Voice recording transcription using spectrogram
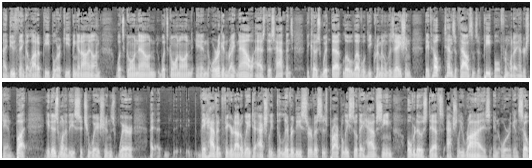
I do think a lot of people are keeping an eye on what's going on, what's going on in Oregon right now as this happens, because with that low level decriminalization, they've helped tens of thousands of people, from what I understand. But it is one of these situations where uh, they haven't figured out a way to actually deliver these services properly. So they have seen overdose deaths actually rise in Oregon. So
